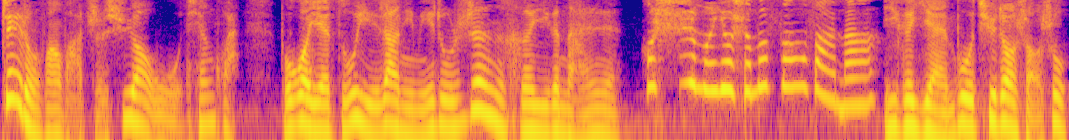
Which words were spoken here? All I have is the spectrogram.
这种方法只需要五千块，不过也足以让你迷住任何一个男人。哦，是吗？有什么方法呢？一个眼部去皱手术，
